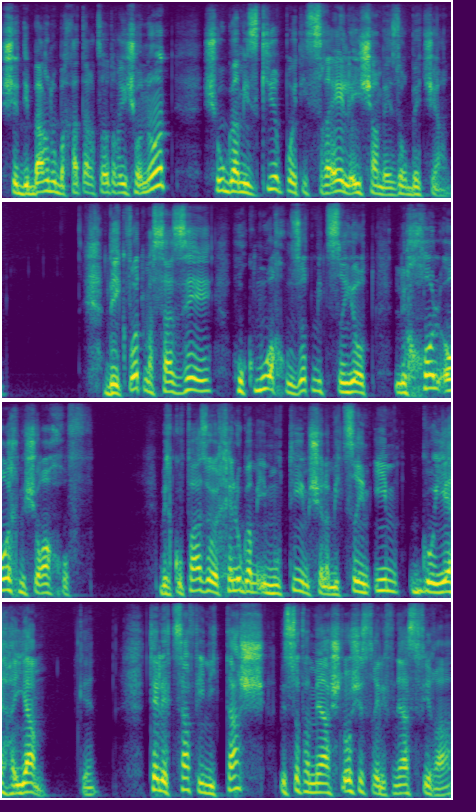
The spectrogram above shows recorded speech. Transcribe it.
שדיברנו באחת ההרצאות הראשונות, שהוא גם הזכיר פה את ישראל אי שם באזור בית שאן. בעקבות מסע זה הוקמו אחוזות מצריות לכל אורך מישור החוף. בתקופה זו החלו גם עימותים של המצרים עם גויי הים, כן? תל צפי ניטש בסוף המאה ה-13 לפני הספירה,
